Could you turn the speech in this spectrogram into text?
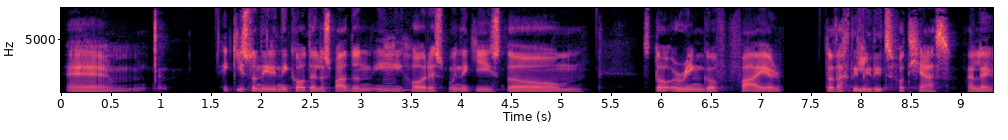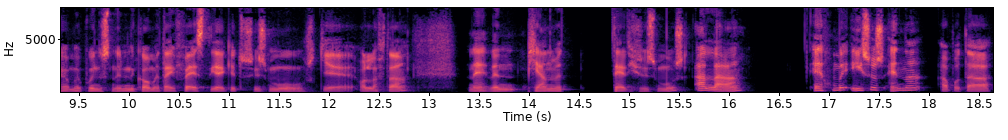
Ε, εκεί στον ειρηνικό τέλος πάντων οι χώρες που είναι εκεί στο, στο Ring of Fire το δαχτυλίδι της φωτιάς, θα λέγαμε, που είναι στον ελληνικό με τα ηφαίστεια και τους σεισμούς και όλα αυτά. Ναι, δεν πιάνουμε τέτοιους σεισμούς, αλλά έχουμε ίσως ένα από τα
